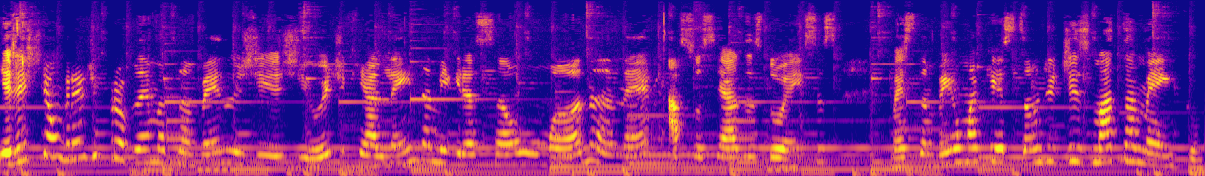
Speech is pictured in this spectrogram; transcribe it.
E a gente tem um grande problema também nos dias de hoje, que além da migração humana, né, associada às doenças, mas também uma questão de desmatamento.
